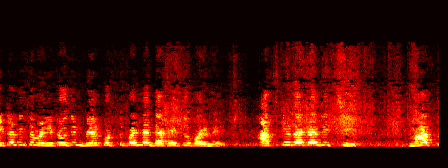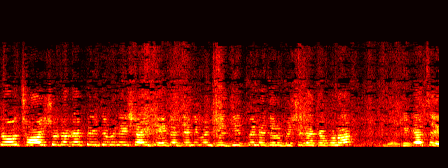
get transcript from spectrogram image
এটা নিতে পারেন, এটা বের করতে পারি না দেখাইতেও পারি না আজকে দেখাই দিচ্ছি, মাত্র ছয়শো টাকা পেয়ে যাবেন এই শাড়িটা। এটা যে নেবেন জিতবেন জন্য বেশি দেখাবো না। ঠিক আছে?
